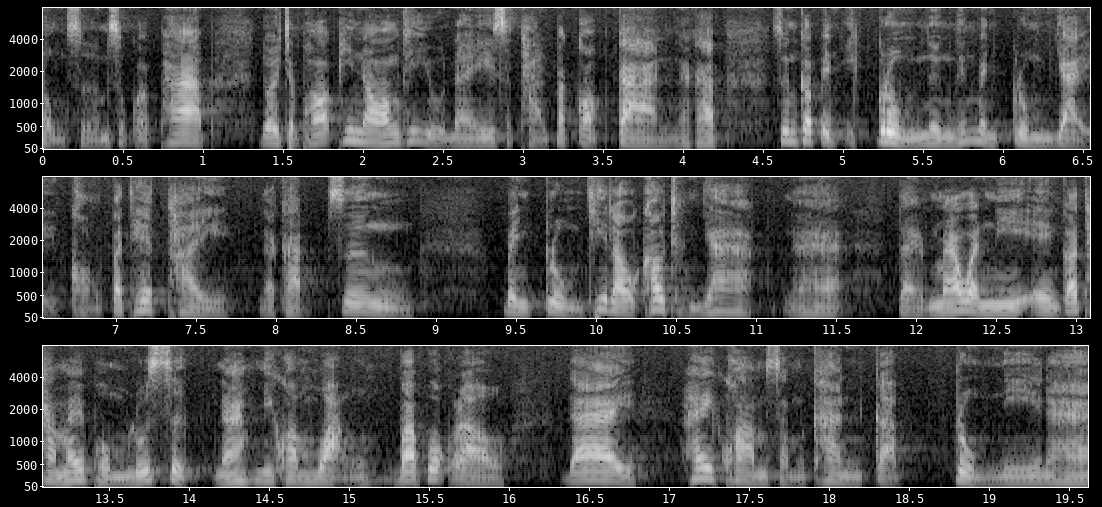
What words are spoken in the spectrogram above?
ส่งเสริมสุขภาพ โดยเฉพาะพี่น้องที่อยู่ในสถานประกอบการนะครับ ซึ่งก็เป็นอีกกลุ่มหนึ่งที่เป็นกลุ่มใหญ่ของประเทศไทยนะครับ ซึ่งเป็นกลุ่มที่เราเข้าถึงยากนะฮะแต่แม้วันนี้เองก็ทำให้ผมรู้สึกนะมีความหวังว่าพวกเราได้ให้ความสำคัญกับกลุ่มนี้นะฮะ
